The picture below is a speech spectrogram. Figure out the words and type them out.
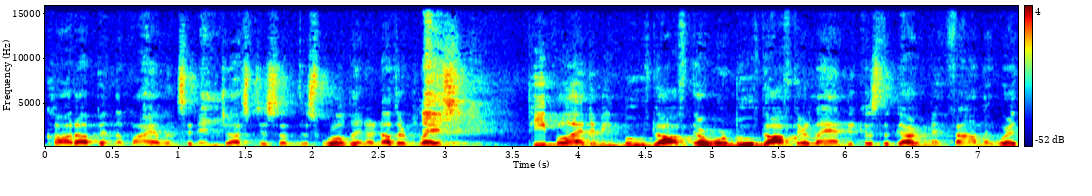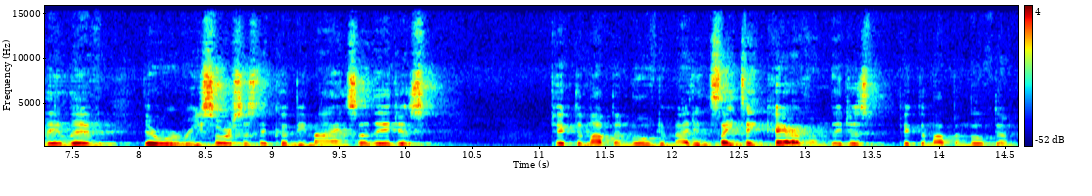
caught up in the violence and injustice of this world. In another place, People had to be moved off, or were moved off their land because the government found that where they lived, there were resources that could be mined, so they just picked them up and moved them. I didn't say take care of them, they just picked them up and moved them.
